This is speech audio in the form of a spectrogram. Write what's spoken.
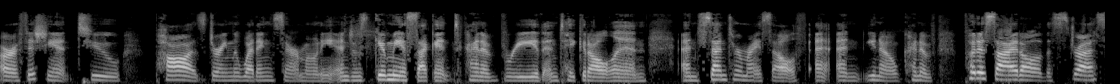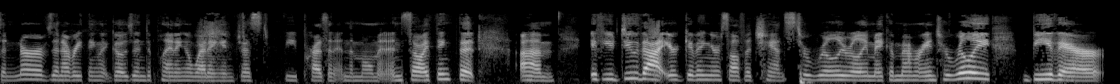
our officiant to pause during the wedding ceremony and just give me a second to kind of breathe and take it all in and center myself and, and, you know kind of put aside all of the stress and nerves and everything that goes into planning a wedding and just be present in the moment. And so i think that um, if you do that you're giving yourself a chance to really really make a memory and to really be there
